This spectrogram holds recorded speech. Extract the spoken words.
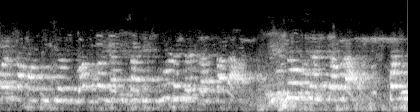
वर्षापासून या ठिकाणी पूर्ण करत असताना इतकं पण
